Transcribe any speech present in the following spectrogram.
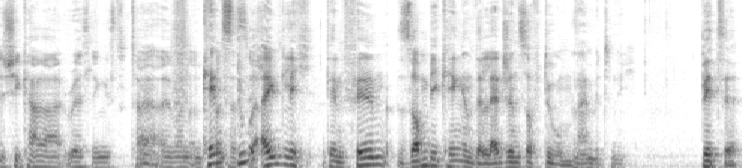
Shikara Wrestling ist total albern und Kennst du eigentlich den Film Zombie King and the Legends of Doom? Nein, bitte nicht. Bitte.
